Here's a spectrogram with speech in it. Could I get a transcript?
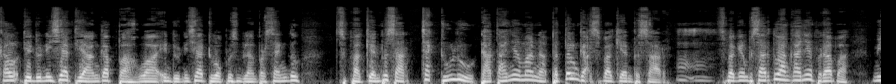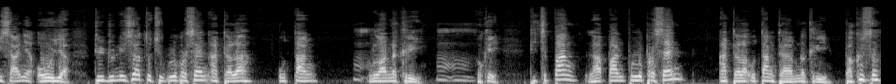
Kalau di Indonesia dianggap bahwa Indonesia 29% itu sebagian besar, cek dulu datanya mana. Betul nggak sebagian besar? Sebagian besar itu angkanya berapa? Misalnya, oh ya, di Indonesia 70% adalah utang luar negeri. Oke, di Jepang 80% adalah utang dalam negeri. Bagus tuh.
